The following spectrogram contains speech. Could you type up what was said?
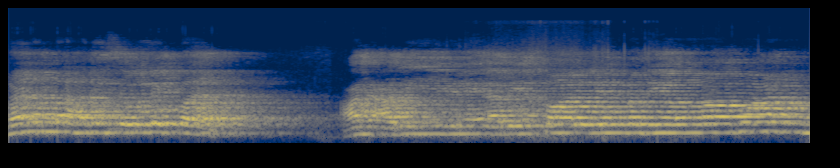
নয় নম্বর হাদিসে উল্লেখ করেন عن علي بن أبي طالب رضي الله عنه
